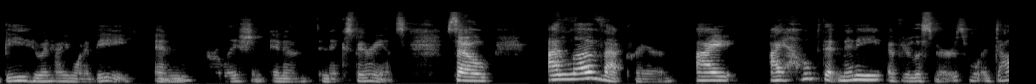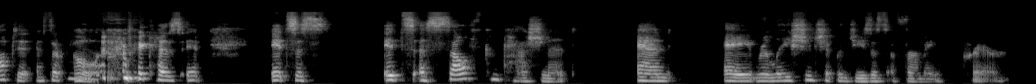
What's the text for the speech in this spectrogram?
be who and how you want to be and mm-hmm. relation in a an experience so i love that prayer i i hope that many of your listeners will adopt it as their yeah. own because it it's a it's a self-compassionate and a relationship with Jesus affirming prayer.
